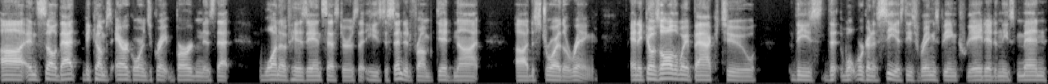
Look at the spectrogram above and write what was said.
Uh, and so that becomes Aragorn's great burden is that one of his ancestors that he's descended from did not uh, destroy the ring. And it goes all the way back to these, th- what we're going to see is these rings being created and these men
